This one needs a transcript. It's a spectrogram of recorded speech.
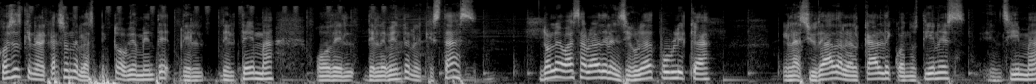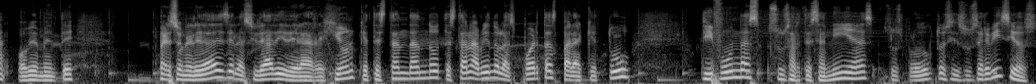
Cosas que en el caso en el aspecto, obviamente, del, del tema o del, del evento en el que estás. No le vas a hablar de la inseguridad pública en la ciudad al alcalde cuando tienes encima, obviamente, personalidades de la ciudad y de la región que te están dando, te están abriendo las puertas para que tú difundas sus artesanías, sus productos y sus servicios.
